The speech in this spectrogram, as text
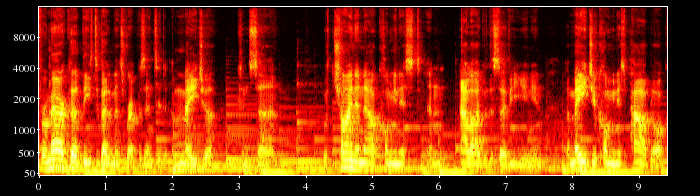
for America, these developments represented a major concern. With China now communist and allied with the Soviet Union, a major communist power bloc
